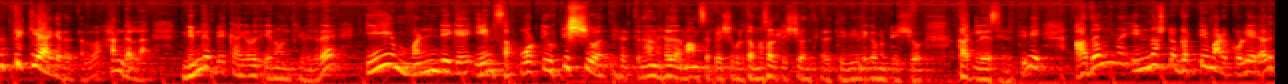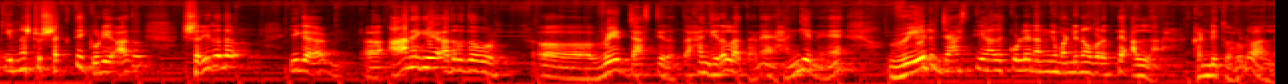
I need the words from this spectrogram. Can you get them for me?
ಟ್ರಿಕ್ಕಿ ಆಗಿರುತ್ತಲ್ವ? ಹಂಗಲ್ಲ. ನಿಮಗೆ ಬೇಕಾಗಿರೋದು ಏನು ಅಂತ ಹೇಳಿದರೆ ಈ ಮಂಡಿಗೆ ಏನು ಸಪೋರ್ಟಿವ್ ಟಿಶ್ಯೂ ಅಂತ ಹೇಳ್ತೀನಿ. ನಾನು ಹೇಳಿದೆ ಮಾಂಸಪೇಶಿಗಳು ಅಥವಾ ಮಸಲ್ ಟಿಶ್ಯೂ ಅಂತ ಹೇಳ್ತೀವಿ ಲಿಗಮೆಂಟ್ ಟಿಶ್ಯೂ ಕಟ್ಲೇಸ್ ಹೇಳ್ತೀವಿ. ಅದನ್ನು ಇನ್ನಷ್ಟು ಗಟ್ಟಿ ಮಾಡ್ಕೊಳ್ಳಿ, ಅದಕ್ಕೆ ಇನ್ನಷ್ಟು ಶಕ್ತಿ ಕೊಡಿ. ಅದು ಶರೀರದ ಈಗ ಆನೆಗೆ ಅದರದ್ದು ವೇಟ್ ಜಾಸ್ತಿ ಇರುತ್ತೆ. ಹಂಗಿರಲ್ಲ ತಾನೇ. ಹಾಗೇನೆ ವೇಟ್ ಜಾಸ್ತಿ ಆದ ಕೂಡಲೇ ನನಗೆ ಮಂಡಿ ನೋವು ಬರುತ್ತೆ? ಅಲ್ಲ. ಖಂಡಿತವಾಗಲೂ ಅಲ್ಲ.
